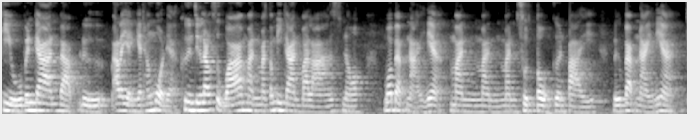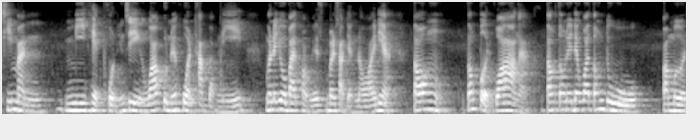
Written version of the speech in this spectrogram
ผิวเป็นการแบบหรืออะไรอย่างเงี้ยทั้งหมดเนี่ยคือจริงๆแล้วรู้สึกว่ามันมันต้องมีการ balance เนาะว่าแบบไหนเนี่ยมันมันมันสุดโต่งเกินไป หรือแบบไหนเนี่ยที่มันมีเหตุผลจริงๆ ว่าคุณไม่ควรทำแบบนี้ว่านโยบายของบริษัทอย่างน้อยเนี่ยต้องต้องเปิดกว้างอะ่ะต้องต้องเรียกได้ว่าต้องดูประเมิน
